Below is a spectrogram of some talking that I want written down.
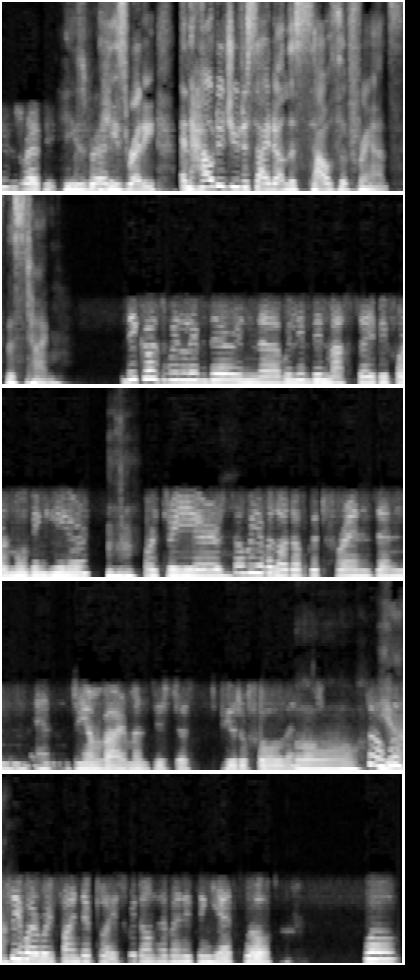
he's ready. He's ready. He's ready. And how did you decide on the south of France this time? Because we lived there in, uh, we lived in Marseille before moving here Mhm. for three years. So we have a lot of good friends, and and the environment is just beautiful. And oh, so yeah. we'll see where we find a place. We don't have anything yet. We'll we'll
